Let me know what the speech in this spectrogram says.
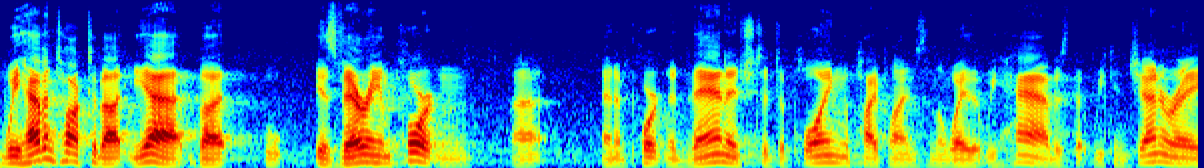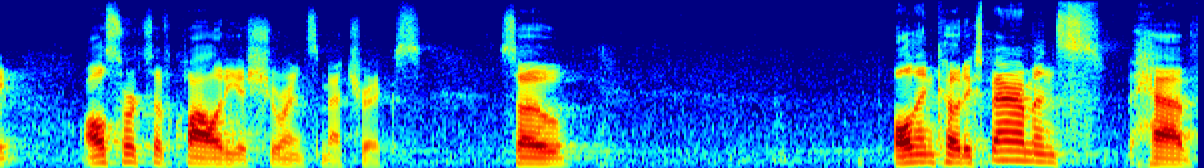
we haven't talked about yet, but is very important, uh, an important advantage to deploying the pipelines in the way that we have is that we can generate all sorts of quality assurance metrics. So all ENCODE experiments have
